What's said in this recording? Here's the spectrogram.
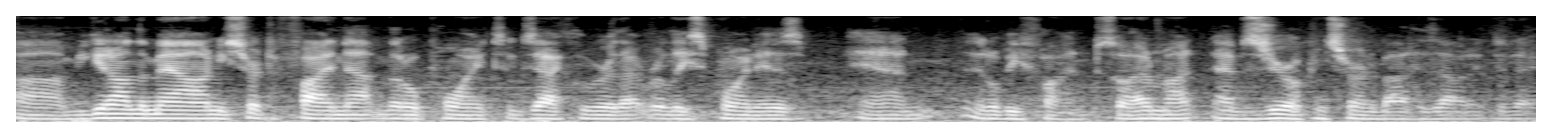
um, you get on the mound, you start to find that middle point, exactly where that release point is, and it'll be fine. So I'm not I have zero concern about his outing today.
